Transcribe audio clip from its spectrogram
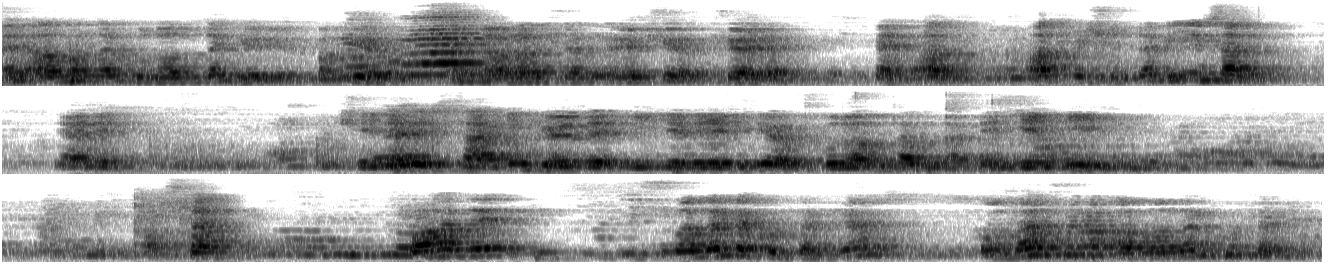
ben Almanları bunalımda görüyorum, bakıyorum, davranışlarını ölçüyorum şöyle. Ben 60'ında bir insanım. Yani şeyleri sakin gözle inceleyebiliyorum. Bunalım da bunlar, dengeli değil. Hasta. O halde Müslümanları da kurtaracağız. Ondan sonra Almanları kurtaracağız.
